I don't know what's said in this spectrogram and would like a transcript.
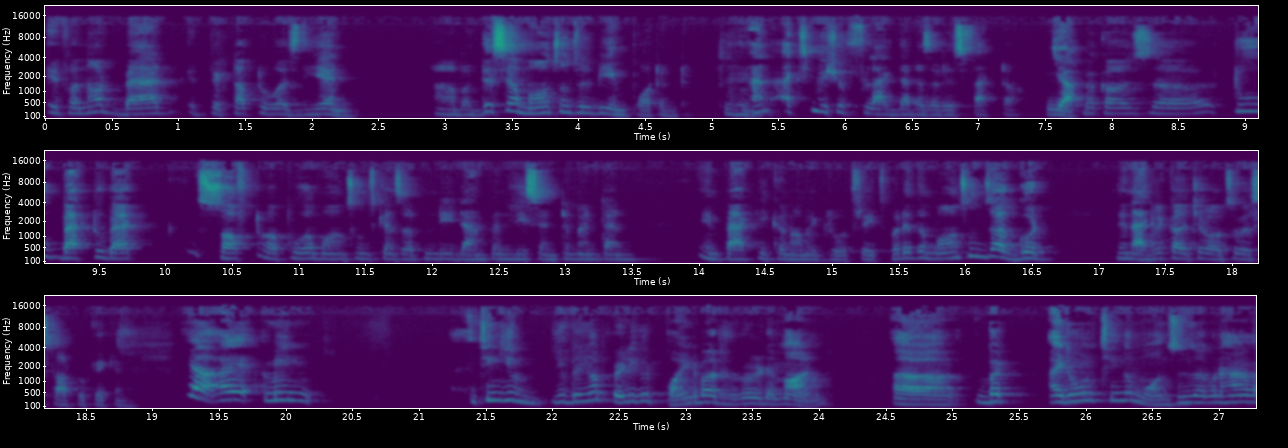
It was not bad. It picked up towards the end. Uh, but this year monsoons will be important, Mhm. and actually we should flag that as a risk factor Yeah. because uh, two back-to-back soft or poor monsoons can certainly dampen the sentiment and impact economic growth rates. But if the monsoons are good, then agriculture also will start to kick in. Yeah, I, I mean, I think you you bring up a really good point about rural demand, uh, but I don't think the monsoons are going to have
